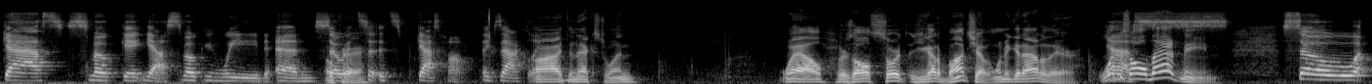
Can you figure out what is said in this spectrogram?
gas, smoking, yeah, smoking weed, and so Okay. it's it's gas pump exactly. All right, the next one. Well, there's all sorts. You got a bunch of them. Let me get out of there. What does all that mean? So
